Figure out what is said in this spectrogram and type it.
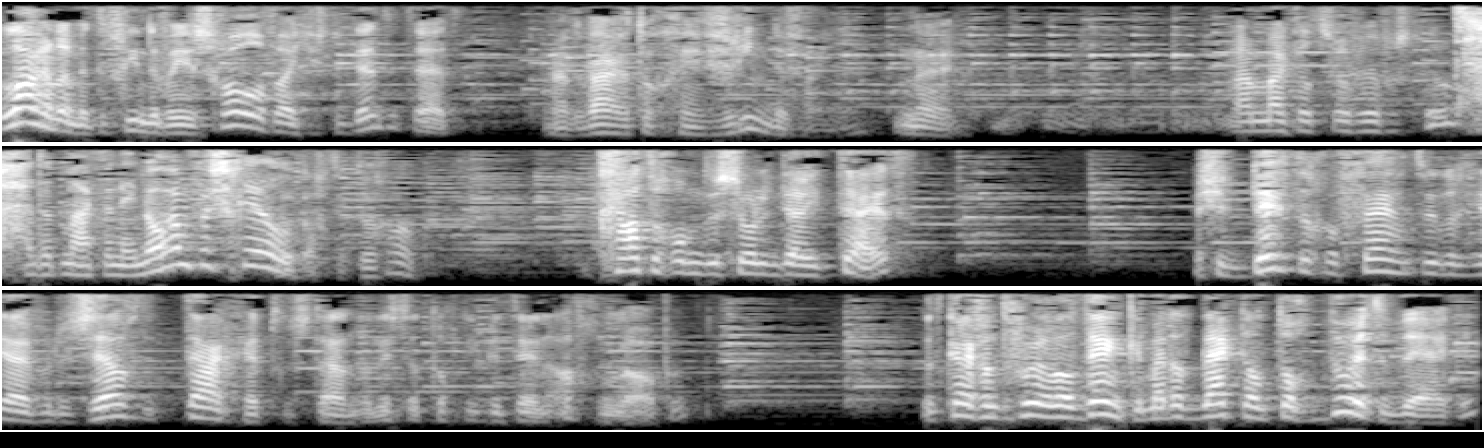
langer dan met de vrienden van je school of uit je studententijd. Maar het waren toch geen vrienden van je? Nee. Maar maakt dat zoveel verschil? Ja, dat maakt een enorm verschil. Dat dacht ik toch ook. Het gaat toch om de solidariteit? Als je 30 of 25 jaar voor dezelfde taak hebt gestaan, dan is dat toch niet meteen afgelopen? Dat kan je van tevoren wel denken, maar dat blijkt dan toch door te werken.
